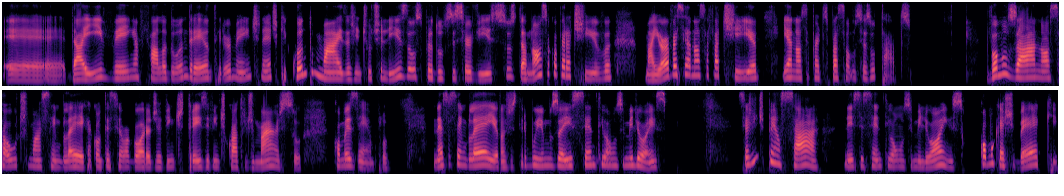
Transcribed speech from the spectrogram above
É, daí vem a fala do André anteriormente, né, de que quanto mais a gente utiliza os produtos e serviços da nossa cooperativa, maior vai ser a nossa fatia e a nossa participação nos resultados. Vamos usar a nossa última assembleia, que aconteceu agora dia 23 e 24 de março, como exemplo. Nessa assembleia, nós distribuímos aí 111 milhões. Se a gente pensar nesses 111 milhões como cashback,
